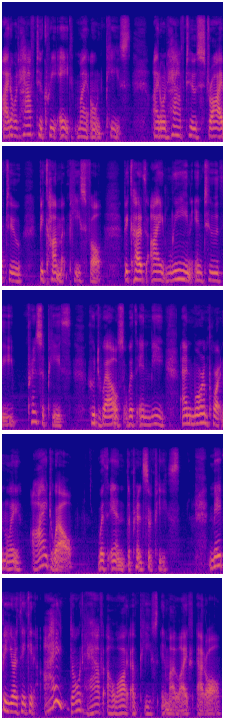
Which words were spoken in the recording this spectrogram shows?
I don't have to create my own peace. I don't have to strive to become peaceful because I lean into the Prince of Peace who dwells within me. And more importantly, I dwell within the Prince of Peace. Maybe you're thinking, I don't have a lot of peace in my life at all.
